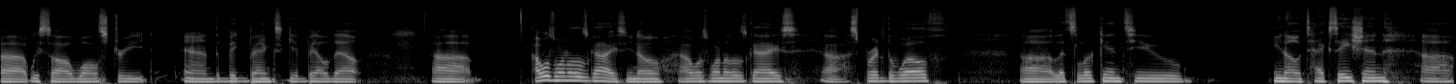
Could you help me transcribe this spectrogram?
uh, we saw Wall Street and the big banks get bailed out. Uh, I was one of those guys, you know. I was one of those guys. Uh, spread the wealth. Uh, let's look into, you know, taxation. Uh,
